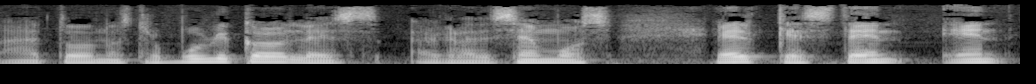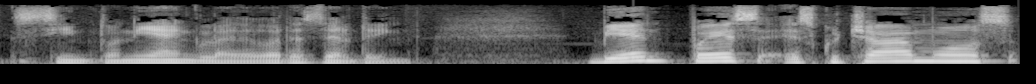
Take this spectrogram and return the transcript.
a todo nuestro público les agradecemos el que estén en sintonía en Gladiadores del Ring. Bien, pues escuchábamos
